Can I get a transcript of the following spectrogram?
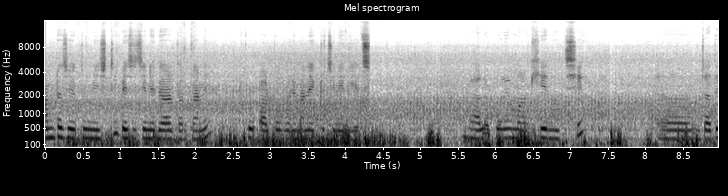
আমটা যেহেতু মিষ্টি বেশি চিনি দেওয়ার দরকার নেই। খুব অল্প পরিমাণে একটু চিনি দিয়েছি। ভালো করে মাখিয়ে নিচ্ছি। যাতে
